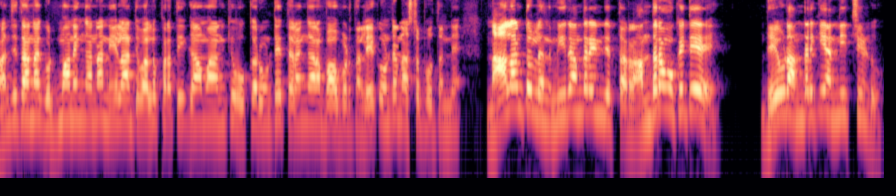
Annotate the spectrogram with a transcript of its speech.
రంజిత్ అన్న గుడ్ మార్నింగ్ అన్న నీలాంటి వాళ్ళు ప్రతి గ్రామానికి ఒకరు ఉంటే తెలంగాణ బాగుపడుతుంది. లేకుంటే నష్టపోతుంది. నాలాంటి వాళ్ళు మీరందరూ ఏం చెప్తారు? అందరం ఒకటే. దేవుడు అందరికీ అన్ని ఇచ్చిండు.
